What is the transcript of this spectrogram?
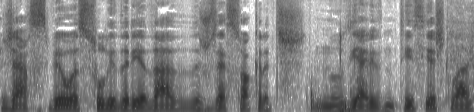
já recebeu a solidariedade de José Sócrates no Diário de Notícias. Claro.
